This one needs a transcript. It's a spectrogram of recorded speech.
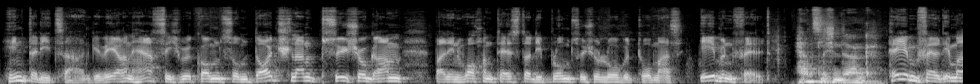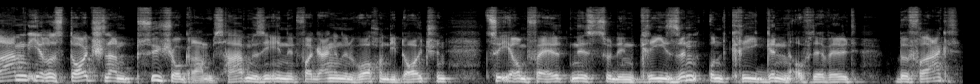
hinter die Zahlen gewähren. Herzlich willkommen zum Deutschland-Psychogramm bei den Wochentester Diplompsychologe Thomas Ebenfeld. Herzlichen Dank. Herr Ebenfeld, im Rahmen Ihres Deutschland-Psychogramms haben Sie in den vergangenen Wochen die Deutschen zu ihrem Verhältnis zu den Krisen und Kriegen auf der Welt befragt.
